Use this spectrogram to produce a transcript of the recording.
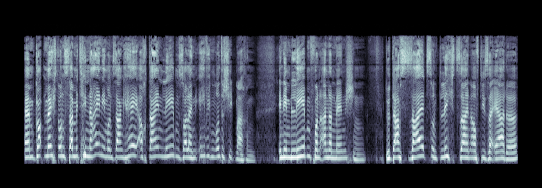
ähm, Gott möchte uns damit hineinnehmen und sagen, hey, auch dein Leben soll einen ewigen Unterschied machen in dem Leben von anderen Menschen. Du darfst Salz und Licht sein auf dieser Erde.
